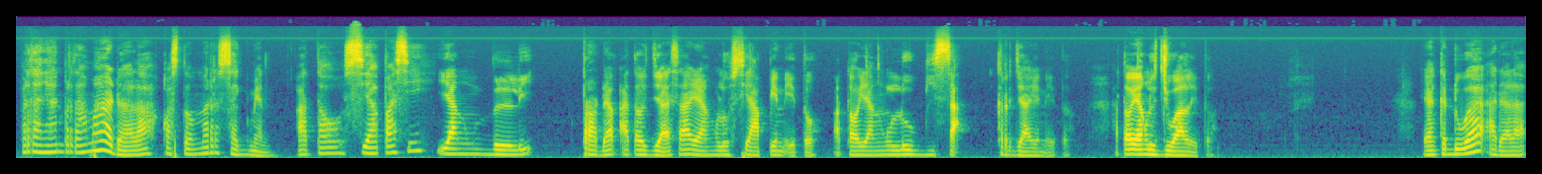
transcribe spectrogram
pertanyaan pertama adalah customer segment atau siapa sih yang beli produk atau jasa yang lu siapin itu atau yang lu bisa kerjain itu atau yang lu jual itu. Yang kedua adalah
